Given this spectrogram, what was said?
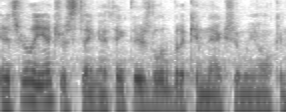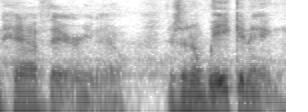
and it's really interesting. I think there's a little bit of connection we all can have there. You know, there's an awakening,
